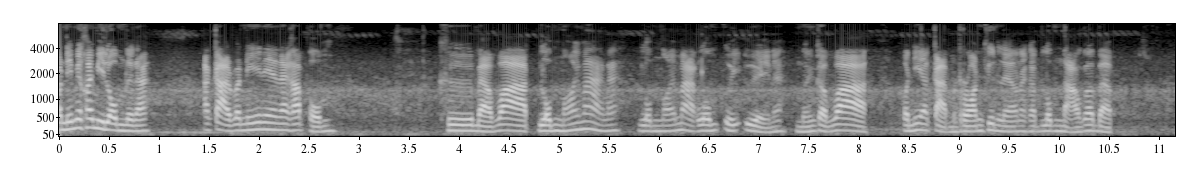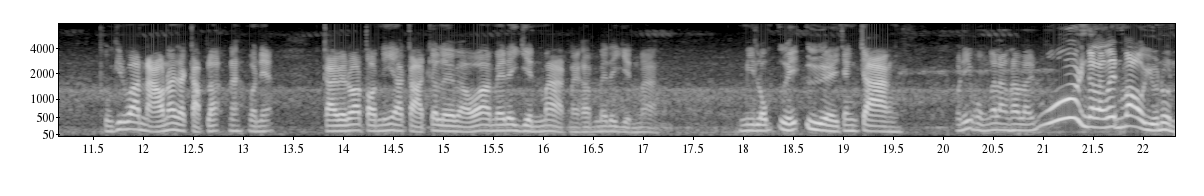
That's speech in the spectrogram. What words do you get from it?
วันนี้ไม่ค่อยมีลมเลยนะ อากาศวันนี้เนี่ยนะครับ ผม คือแบบว่าลมน้อยมากนะ ลมน้อยมาก ลมเอื่อยๆนะ เหมือนกับว่าวันนี้อากาศมันร้อนขึ้นแล้วนะครับ ลมหนาวก็แบบ ผมคิดว่าหนาวน่าจะกลับแล้วนะวันนี้กลายเป็นว่าตอนนี้อากาศก็เลยแบบว่าไม่ได้เย็นมากนะครับ ไม่ได้เย็นมาก มีลมเอื่อยๆจางๆ วันนี้ผมกำลังทำอะไรนู่นกำลังเล่นว่าวอยู่นู่น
